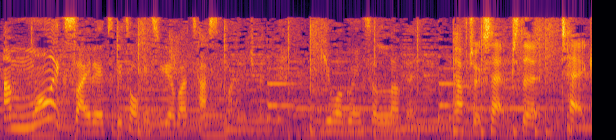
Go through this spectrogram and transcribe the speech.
I'm more excited to be talking to you about task management. You are going to love it. We have to accept that tech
